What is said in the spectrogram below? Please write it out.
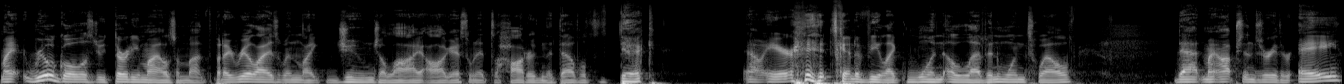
My real goal is to do 30 miles a month. But I realize when like June, July, August, when it's hotter than the devil's dick out here, it's going to be like 111, 112. That my options are either A,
